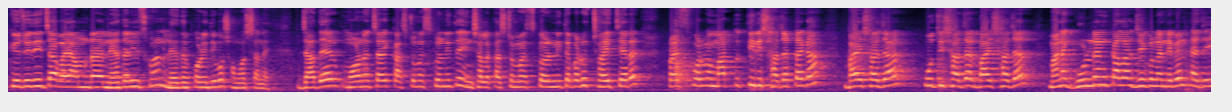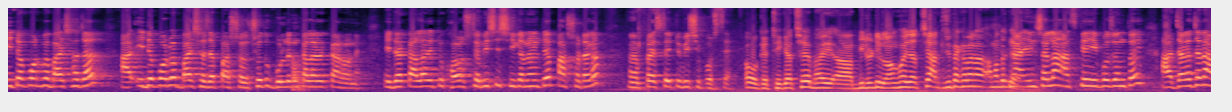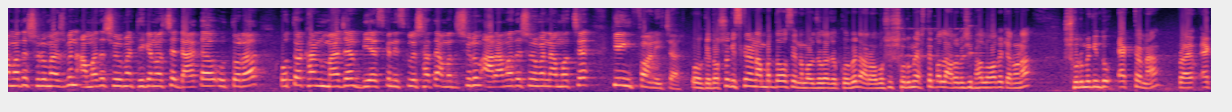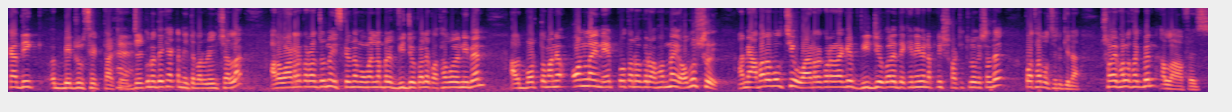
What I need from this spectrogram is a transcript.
কেউ যদি চা ভাই, আমরা লেদার ইউজ করেন লেদার করে দিব, সমস্যা নেই। যাদের মনে চায় কাস্টমাইজ করে নিতে, ইনশাল্লাহ কাস্টমাইজ করে নিতে পারো ছয় চেয়ারের প্রাইস পড়বে মাত্র তিরিশ হাজার টাকা, বাইশ হাজার, পঁচিশ হাজার, বাইশ হাজার মানে গোল্ডেন কালার যেগুলো নেবেন এটা পড়বে বাইশ হাজার আর এটা পড়বে বাইশ হাজার পাঁচশো শুধু গোল্ডেন কালারের কারণে। এটার কালার একটু খরচটা বেশি সেই কারণে এটা পাঁচশো টাকা প্রাইসটা একটু বেশি পড়ছে। ওকে ঠিক আছে ভাই ভিডিওটি লং হয়ে যাচ্ছে আর কিছু দেখাবেন আমাদের না ইনশাল্লাহ আজকে এই পর্যন্তই। আর যারা যারা আমাদের শোরুমে আসবেন আমাদের শোরুমের ঠিকানা হচ্ছে ঢাকা উত্তরা উত্তরখান মাজার বিএসকেন স্কুলের সাথে আমাদের শোরুম আর আমাদের শোরুমের নাম হচ্ছে কিং ফার্নিচার ওকে দর্শক স্ক্রিনে নাম্বার দেওয়া আছে নাম্বার যোগাযোগ করবেন আর অবশ্যই শোরুমে আসতে পারলে আরও বেশি ভালো হবে কেননা শোরুমে কিন্তু একটা না প্রায় একাধিক বেডরুম সেট থাকে। হ্যাঁ। যে কোনো দেখে একটা নিতে পারবেন ইনশাল্লাহ আর অর্ডার করার জন্য স্ক্রিনে মোবাইল নাম্বারে ভিডিও কলে কথা বলে নেবেন। আর বর্তমানে অনলাইনে প্রতারকের অভাব নাই অবশ্যই। আমি আবারও বলছি অর্ডার করার আগে ভিডিও কলে দেখে নেবেন আপনি সঠিক লোকের সাথে কথা বলছেন কিনা। সবাই ভালো থাকবেন আল্লাহ হাফেজ।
